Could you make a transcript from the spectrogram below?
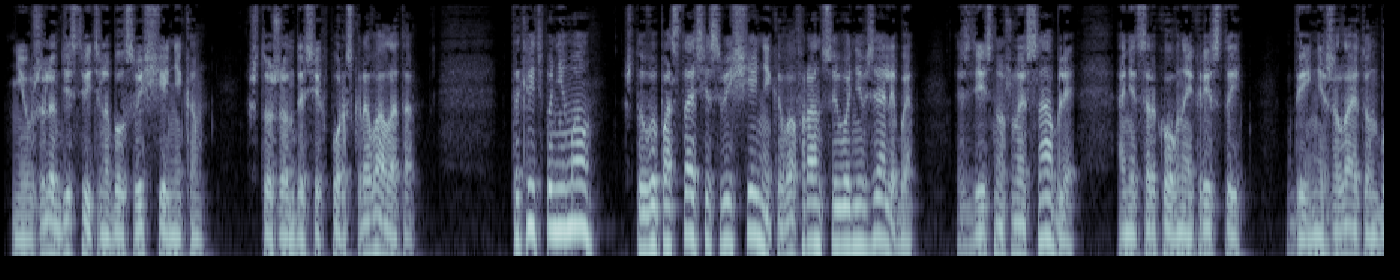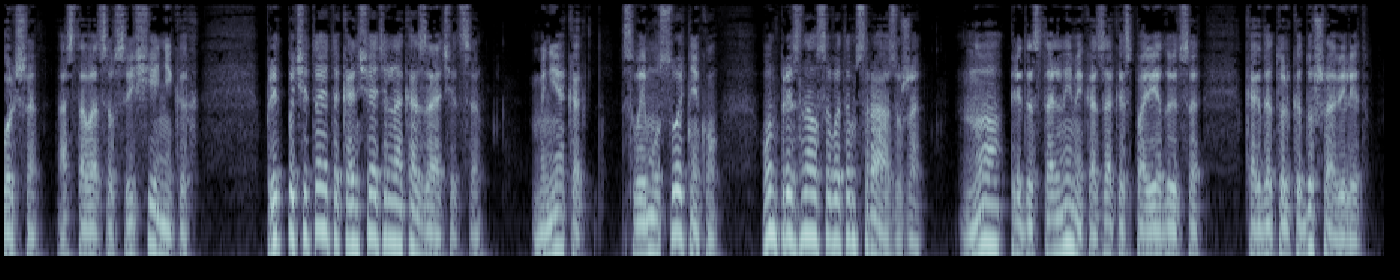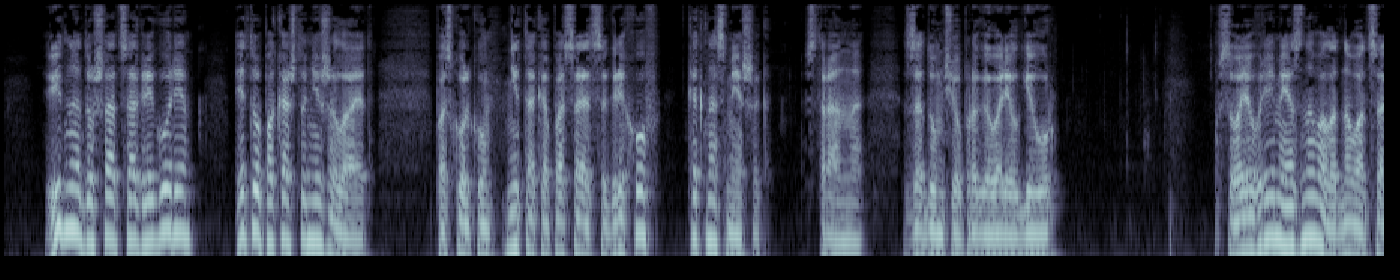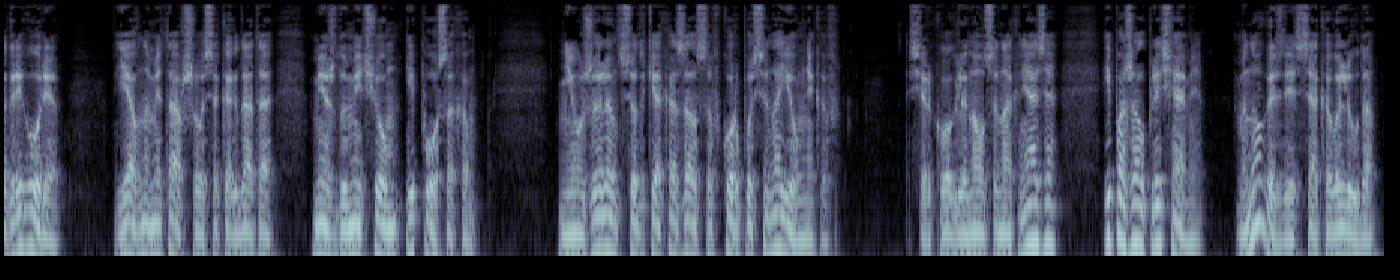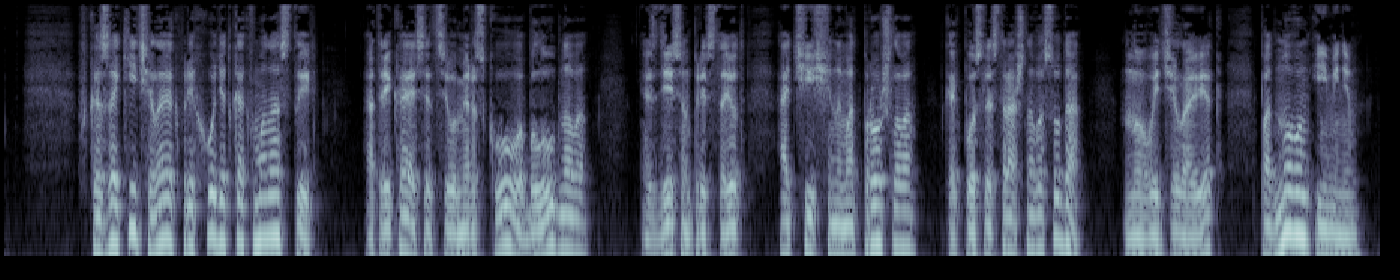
Неужели он действительно был священником? Что же он до сих пор скрывал это? Так ведь понимал, что в ипостаси священника во Францию его не взяли бы. Здесь нужны сабли, а не церковные кресты. Да и не желает он больше оставаться в священниках. Предпочитает окончательно оказачиться. Мне, как своему сотнику, он признался в этом сразу же. Но перед остальными казак исповедуется когда только душа велит. Видно, душа отца Григория этого пока что не желает, поскольку не так опасается грехов, как насмешек. Странно, задумчиво проговорил Геур. В свое время я знавал одного отца Григория, явно метавшегося когда-то между мечом и посохом. Неужели он все-таки оказался в корпусе наемников? Серко оглянулся на князя и пожал плечами. Много здесь всякого люда. В казаки человек приходит как в монастырь, отрекаясь от всего мирского, блудного. Здесь он предстает очищенным от прошлого, как после страшного суда. Новый человек под новым именем —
